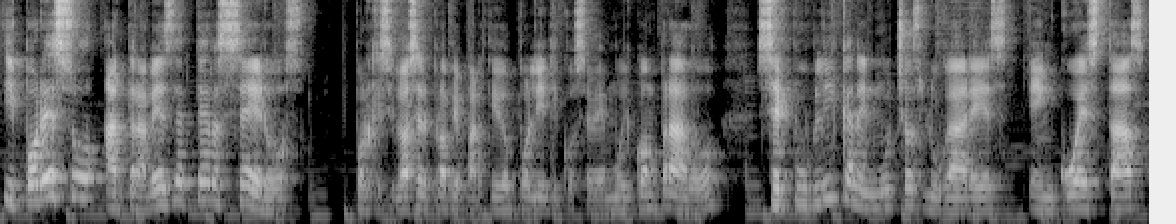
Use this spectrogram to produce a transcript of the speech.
y por eso a través de terceros, porque si lo hace el propio partido político se ve muy comprado, se publican en muchos lugares encuestas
